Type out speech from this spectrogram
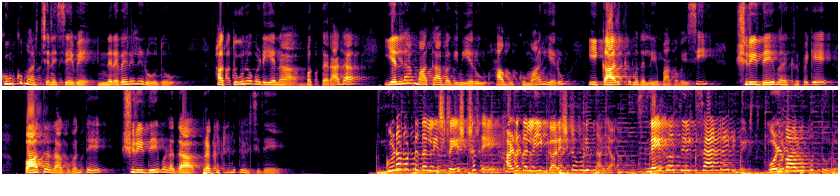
ಕುಂಕುಮಾರ್ಚನೆ ಸೇವೆ ನೆರವೇರಲಿರುವುದು. ಹತ್ತೂರ ಒಡೆಯನ ಭಕ್ತರಾದ ಎಲ್ಲ ಮಾತಾ ಭಗಿನಿಯರು ಹಾಗೂ ಕುಮಾರಿಯರು ಈ ಕಾರ್ಯಕ್ರಮದಲ್ಲಿ ಭಾಗವಹಿಸಿ ಶ್ರೀದೇವರ ಕೃಪೆಗೆ ಪಾತ್ರರಾಗುವಂತೆ ಶ್ರೀದೇವಳದ ಪ್ರಕಟಣೆ ತಿಳಿಸಿದೆ. ಗುಣಮಟ್ಟದಲ್ಲಿ ಶ್ರೇಷ್ಠತೆ, ಹಣದಲ್ಲಿ ಗರಿಷ್ಠ ಉಳಿತಾಯ. Sneha silk sand Golwaru, Puttur.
